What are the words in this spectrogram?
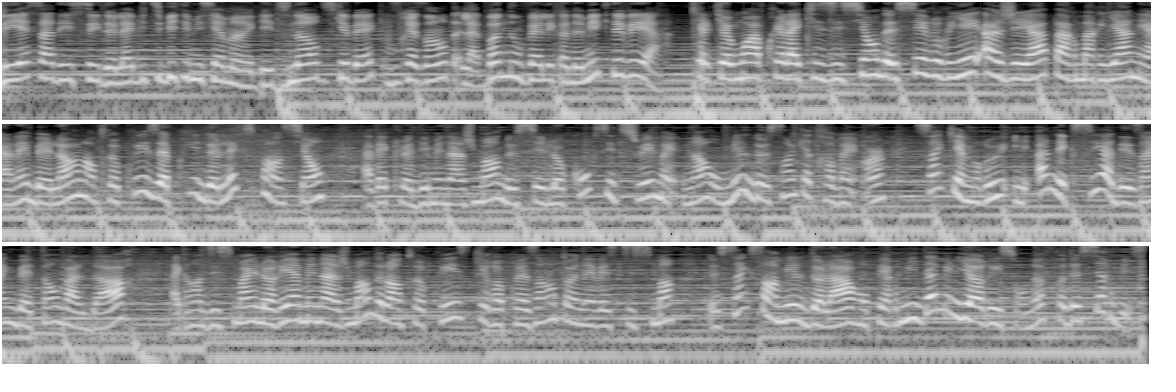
Les SADC de l'Abitibi-Témiscamingue et du nord du Québec vous présentent la bonne nouvelle économique TVA. Quelques mois après l'acquisition de Serrurier AGA par Marianne et Alain Bellan, l'entreprise a pris de l'expansion avec le déménagement de ses locaux situés maintenant au 1281 5e rue et annexés à Design Béton Val-d'Or. L'agrandissement et le réaménagement de l'entreprise, qui représente un investissement de 500 000 ont permis d'améliorer son offre de services.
